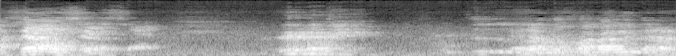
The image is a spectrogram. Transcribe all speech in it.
আছে আছে আছে এরা তো কথা বলতে না।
